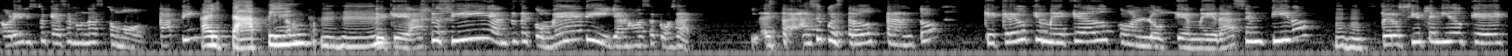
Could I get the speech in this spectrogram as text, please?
Ahora he visto que hacen unas como tapping. Al ah, tapping. De que hace así antes de comer y ya no hace como, o sea, ha secuestrado tanto que creo que me he quedado con lo que me da sentido, pero sí he tenido que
